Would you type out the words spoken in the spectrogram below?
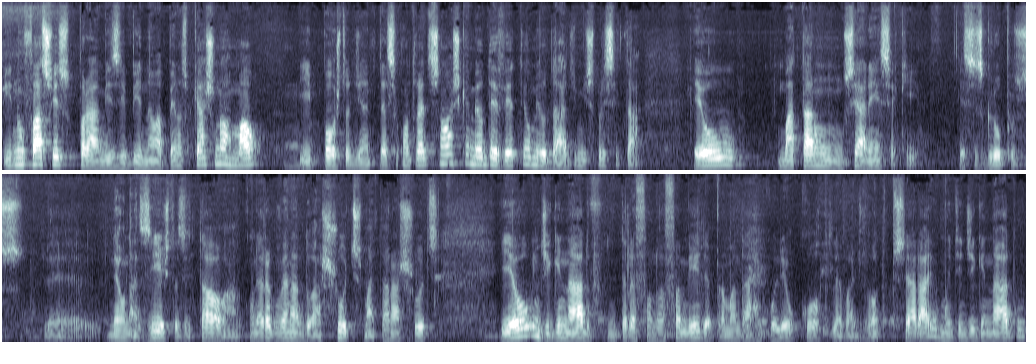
E não faço isso para me exibir, não apenas porque acho normal e posto diante dessa contradição, acho que é meu dever ter humildade de me explicitar. Eu mataram um cearense aqui, esses grupos é, neonazistas e tal, quando eu era governador, a chutes, mataram a chutes. E eu, indignado, telefonou a família para mandar recolher o corpo, levar de volta para o Ceará, e muito indignado,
